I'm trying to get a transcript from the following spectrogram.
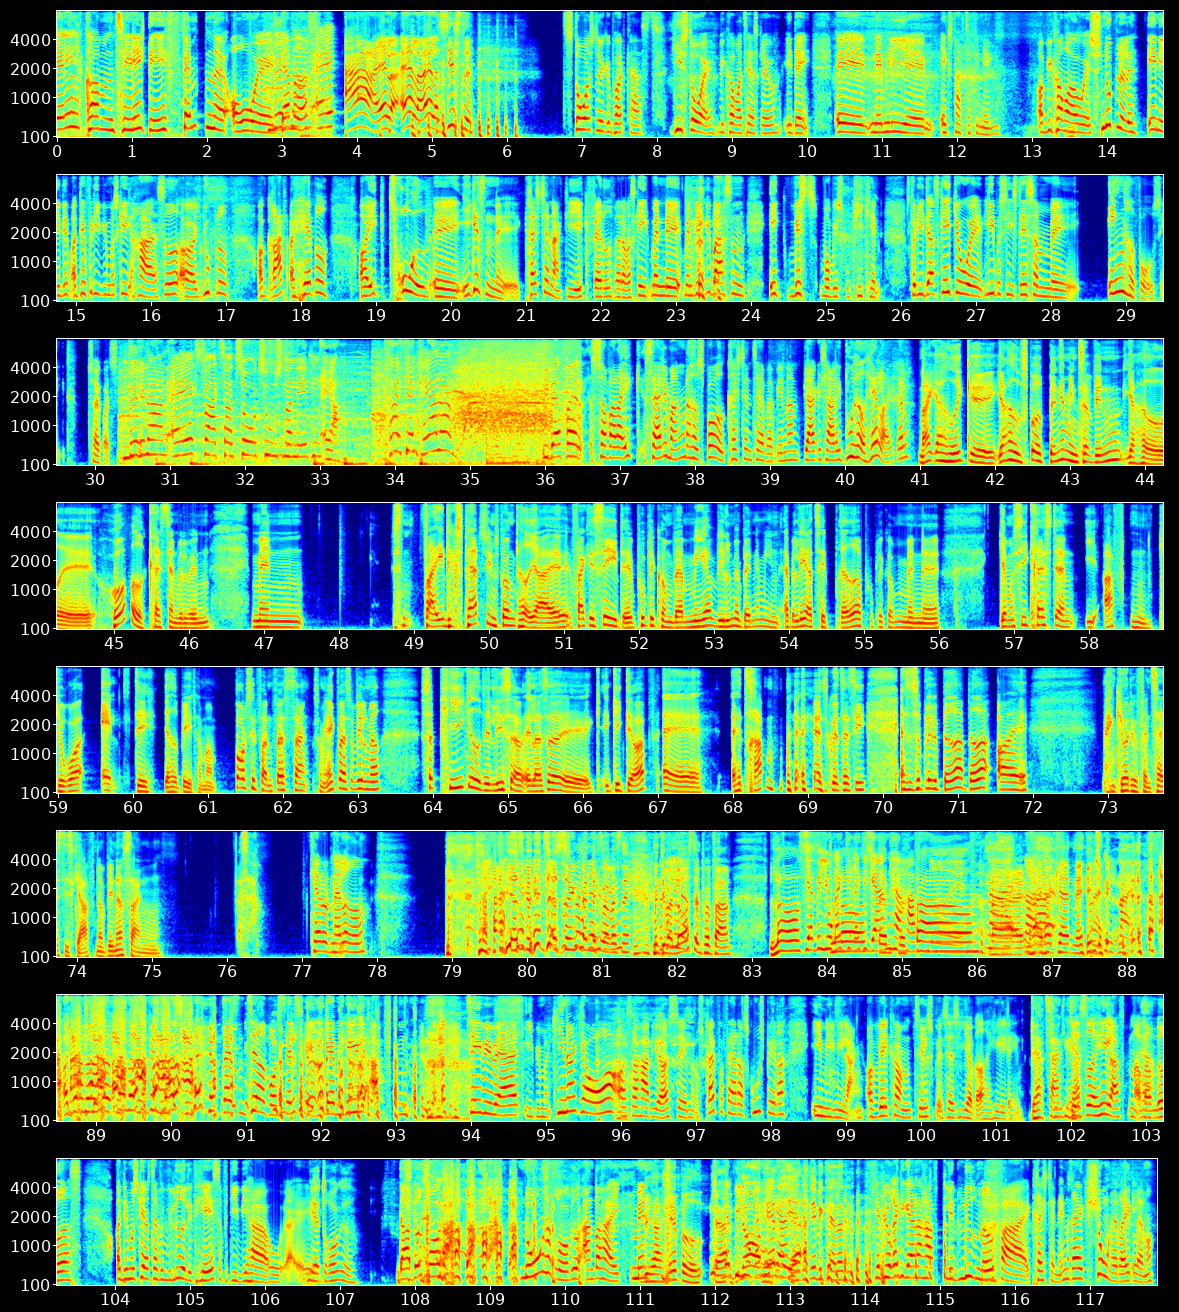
Velkommen til det 15. og øh, dermed også ah, aller, aller, aller sidste store stykke podcast, historie, vi kommer til at skrive i dag, øh, nemlig øh, X-Factor-finalen. Og vi kommer jo øh, snublende ind i det, og det er fordi, vi måske har siddet og jublet og grædt og hæppet, og ikke troet, øh, ikke sådan øh, christian ikke fattet, hvad der var sket, men, øh, men virkelig bare sådan ikke vidst, hvor vi skulle kigge hen. Fordi der skete jo øh, lige præcis det, som øh, ingen havde forudset, tør jeg godt sige. Vinderen af X-Factor 2019 er Christian Kærlund! I hvert fald, så var der ikke særlig mange, der havde spået Christian til at være vinderen. Bjarke Charlie, du havde heller ikke, vel? Nej, jeg havde ikke. Øh, jeg havde spået Benjamin til at vinde. Jeg havde øh, håbet, Christian ville vinde. Men sådan, fra et ekspertsynspunkt havde jeg øh, faktisk set øh, publikum være mere vild med Benjamin. Appellere til et bredere publikum, men øh, jeg må sige, Christian i aften gjorde alt det, jeg havde bedt ham om. Bortset fra den første sang, som jeg ikke var så vild med, så peakede det ligesom, eller så øh, gik det op af, af trappen, skulle jeg sige. Altså, så blev det bedre og bedre, og øh, han gjorde det jo fantastisk i aften, og vindersangen, altså... Kan du den allerede? Jeg skulle lige til at synge, men det var sådan Men det var Lost and Profound. Lost, jeg vil jo rigtig, rigtig gerne have haft noget... Øh... Nej, nej, nej, jeg kan den ikke. Undskyld, nej. og dermed, dermed så fik vi også præsenteret vores selskab igennem hele aftenen. TV-vært Ibi Makinak herovre, og så har vi også uh, manuskriptforfatter og skuespiller Emil Milang. Og velkommen til, skulle jeg til at sige, at jeg har været her hele dagen. Ja, tak. Jeg sidder hele aftenen og ja. været med os. Og det er måske også derfor, vi lyder lidt hæse, fordi vi har jo... Øh, vi har drukket. Der er blevet drukket. Nogle har drukket, andre har ikke. Men vi har hæppet. Ja. Jeg ville jo Nå, hæppet, ja, det er det, vi kalder det. Jeg ville jo rigtig gerne have haft lidt lyd med fra Christian. En reaktion eller et eller andet.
